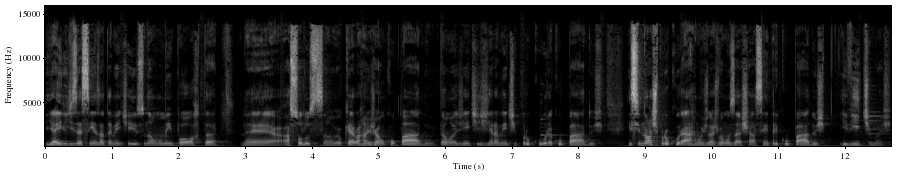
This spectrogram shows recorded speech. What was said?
E aí ele diz assim exatamente isso: não, não me importa né, a solução, eu quero arranjar um culpado. Então a gente geralmente procura culpados. E se nós procurarmos, nós vamos achar sempre culpados e vítimas.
